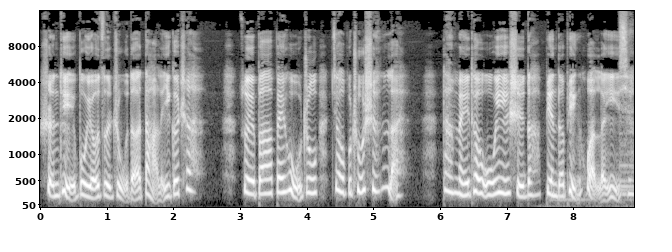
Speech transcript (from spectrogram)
身体不由自主地打了一个颤。嘴巴被捂住，叫不出声来，但眉头无意识的变得平缓了一些，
